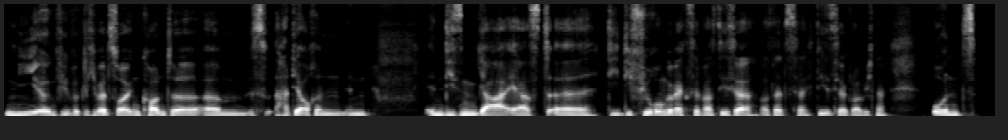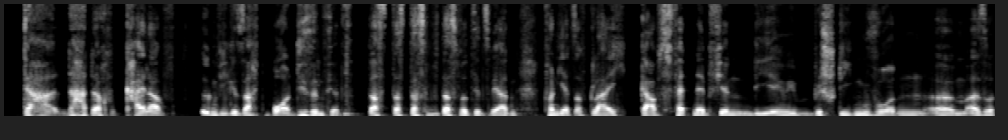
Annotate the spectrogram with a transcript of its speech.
nie irgendwie wirklich überzeugen konnte. Ähm, es hat ja auch in, in in diesem Jahr erst äh, die die Führung gewechselt, was dieses Jahr, was letztes Jahr, dieses Jahr glaube ich, ne? Und da, da hat doch keiner irgendwie gesagt, boah, die sind's jetzt. Das, das, das, das wird's jetzt werden. Von jetzt auf gleich gab's Fettnäpfchen, die irgendwie bestiegen wurden. Ähm, also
